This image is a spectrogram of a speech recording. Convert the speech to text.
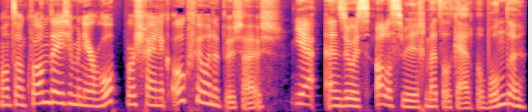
want dan kwam deze meneer Hop waarschijnlijk ook veel in het bushuis. Ja, en zo is alles weer met elkaar verbonden.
